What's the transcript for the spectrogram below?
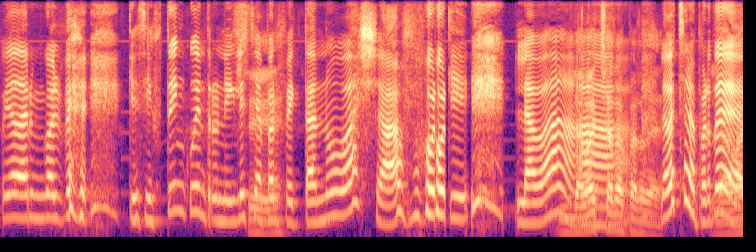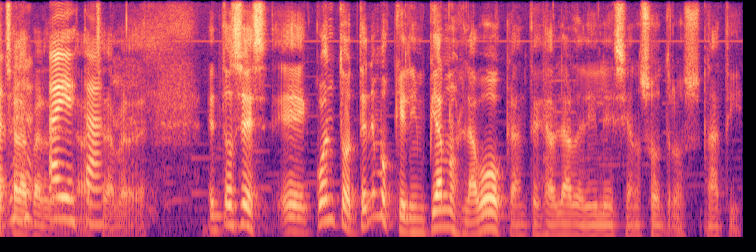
voy a dar un golpe. Que si usted encuentra una iglesia perfecta, no vaya, porque la va, la va a echar a perder. La va a echar a perder. La va a echar a perder. Ahí está. Entonces, eh, ¿cuánto tenemos que limpiarnos la boca antes de hablar de la iglesia nosotros, Nati?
